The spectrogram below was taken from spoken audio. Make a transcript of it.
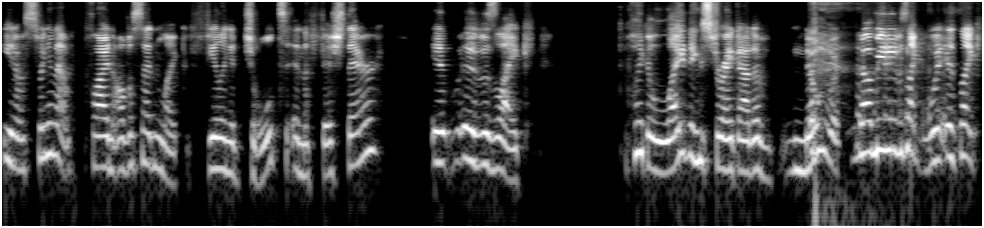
you know, swinging that fly and all of a sudden like feeling a jolt in the fish there, it it was like like a lightning strike out of nowhere. no, I mean, it was like it's like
